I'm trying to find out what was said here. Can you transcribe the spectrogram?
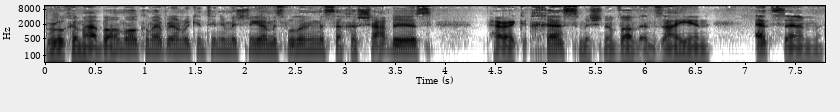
Baruchim haba, welcome everyone. We continue Mishnah Yomis. We're learning Masechah Shabbos, Parak Ches, Mishnah Vav, and Zayin, Etzem,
